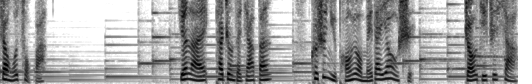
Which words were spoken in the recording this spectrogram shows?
让我走吧。”原来他正在加班，可是女朋友没带钥匙，着急之下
